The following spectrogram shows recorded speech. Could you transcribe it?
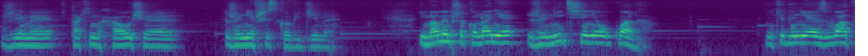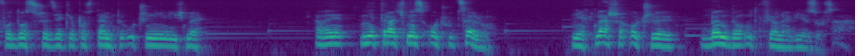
Żyjemy w takim chaosie, że nie wszystko widzimy. I mamy przekonanie, że nic się nie układa. Niekiedy nie jest łatwo dostrzec, jakie postępy uczyniliśmy, ale nie traćmy z oczu celu. Niech nasze oczy będą utkwione w Jezusa.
